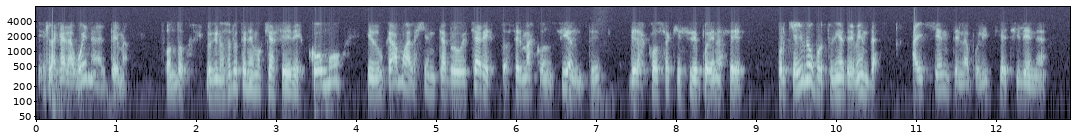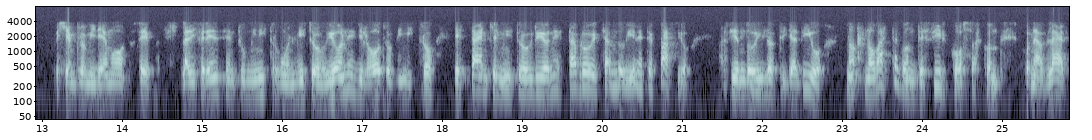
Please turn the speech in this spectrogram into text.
es la cara buena del tema. fondo, lo que nosotros tenemos que hacer es cómo educamos a la gente a aprovechar esto, a ser más conscientes de las cosas que se pueden hacer. Porque hay una oportunidad tremenda. Hay gente en la política chilena, por ejemplo, miremos, no sé, la diferencia entre un ministro como el ministro Briones y los otros ministros está en que el ministro Briones está aprovechando bien este espacio, haciendo hilo explicativo, no, no basta con decir cosas, con, con hablar,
